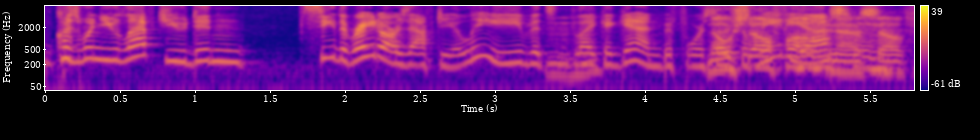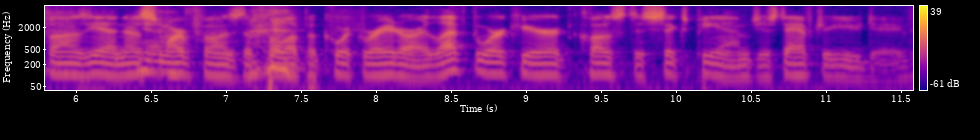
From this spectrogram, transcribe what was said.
because when you left, you didn't see the radars after you leave. It's Mm-hmm. like again before No social cell media. phones. No cell phones, yeah, no smartphones to pull up a quick radar. I left work here close to 6 p.m., just after you, Dave,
